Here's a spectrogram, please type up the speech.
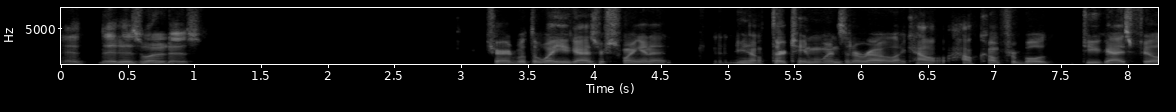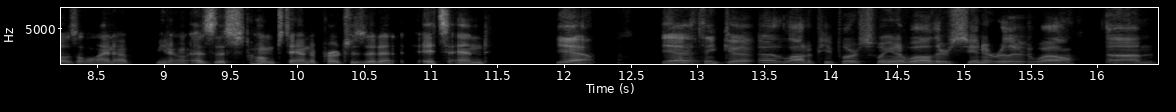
it it is what it is. Jared, with the way you guys are swinging it, you know, 13 wins in a row, like how how comfortable do you guys feel as a lineup, you know, as this homestand approaches it at its end? Yeah. Yeah, I think uh, a lot of people are swinging it well. They're seeing it really well. Um,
